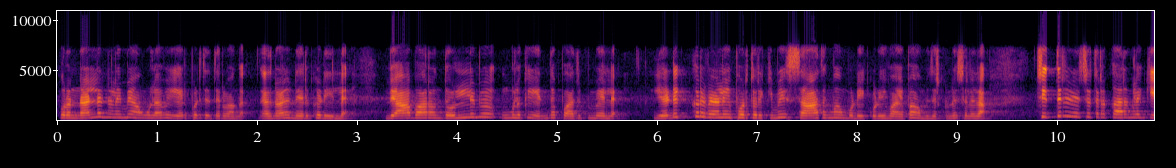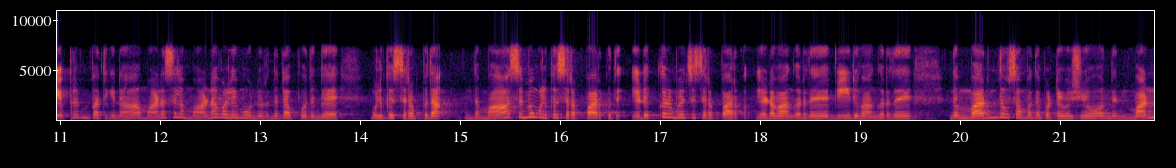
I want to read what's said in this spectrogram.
ஒரு நல்ல நிலைமையை அவங்களாவே ஏற்படுத்தி தருவாங்க. அதனால் நெருக்கடி இல்லை. வியாபாரம் தொழிலுமே உங்களுக்கு எந்த பாதிப்புமே இல்லை. எடுக்கிற வேலையை பொறுத்த வரைக்குமே சாதகமாக முடியக்கூடிய வாய்ப்பாக அமைஞ்சிருக்குன்னு சொல்லலாம். சித்திரை நட்சத்திரக்காரங்களுக்கு எப்படின்னு பார்த்தீங்கன்னா மனசில் மன வலிமை ஒன்று இருந்துட்டா போதுங்க. உங்களுக்கு சிறப்பு தான் இந்த மாதமே உங்களுக்கு சிறப்பாக இருக்குது. எடுக்கிற முயற்சி சிறப்பாக இருக்கும். இடம் வாங்குறது வீடு வாங்குறது இந்த மருந்து சம்மந்தப்பட்ட விஷயம் இந்த மண்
